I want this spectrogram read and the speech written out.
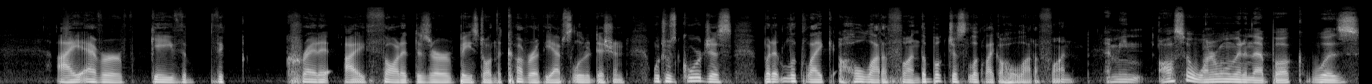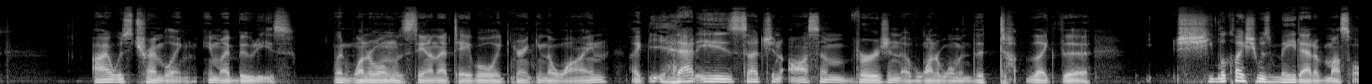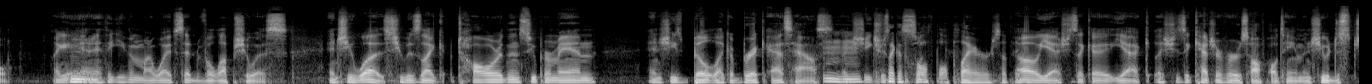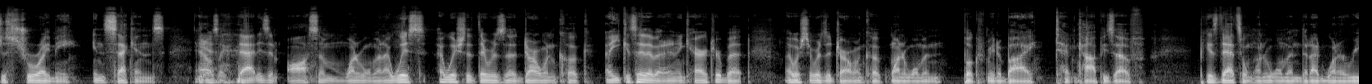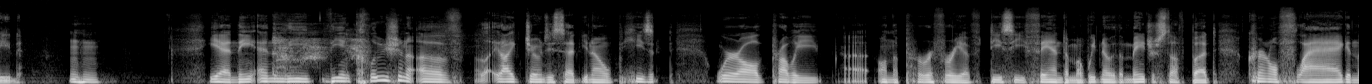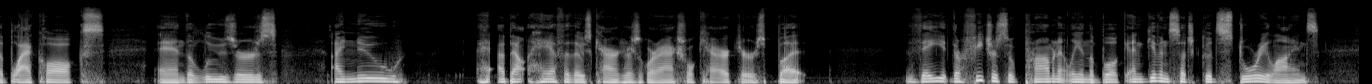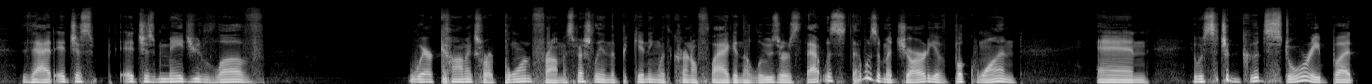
I ever gave the the credit I thought it deserved based on the cover of the Absolute Edition, which was gorgeous, but it looked like a whole lot of fun. The book just looked like a whole lot of fun. I mean, also Wonder Woman in that book was I was trembling in my booties when Wonder Woman mm-hmm. was standing on that table like drinking the wine. Like Yeah. that is such an awesome version of Wonder Woman. The t- like the she looked like she was made out of muscle. Like and mm. I think even my wife said voluptuous and she was. She was like taller than Superman and she's built like a brick S house. Like Mhm. she she's like a softball player or something. Oh yeah, she's like a yeah, like she's a catcher for a softball team, and she would just destroy me in seconds. And I was like, that is an awesome Wonder Woman. I wish I wish that there was a Darwyn Cooke. Uh, you could say that about any character, but I wish there was a Darwyn Cooke Wonder Woman book for me to buy ten copies of, because that's a Wonder Woman that I'd want to read. Mm-hmm. Yeah, and the and the the inclusion of li- like Jonesy said, you know, he's we're all probably uh, on the periphery of DC fandom. We know the major stuff, but Colonel Flag and the Blackhawks and the Losers, I knew ha- about half of those characters were actual characters, but they they're featured so prominently in the book and given such good storylines that it just it just made you love where comics were born from, especially in the beginning with Colonel Flag and the Losers. That was that was a majority of book one, and it was such a good story. But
